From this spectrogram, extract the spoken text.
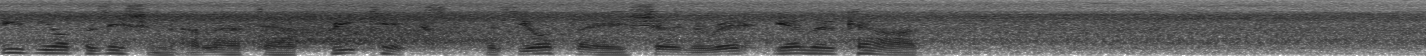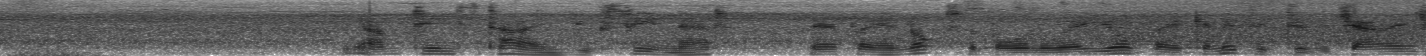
See the opposition allowed to have free kicks as your player is shown a red yellow card. The umpteenth time you've seen that. Their player knocks the ball away, your player committed to the challenge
